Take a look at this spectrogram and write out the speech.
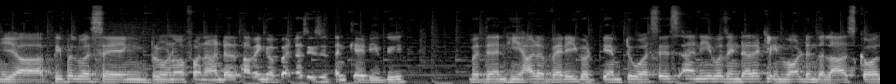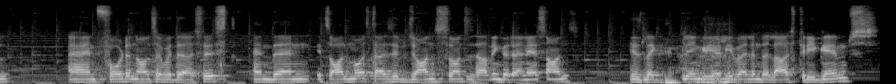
Yeah, people were saying Bruno Fernandes having a better season than KDB, but then he had a very good game, two assists, and he was indirectly involved in the last goal. And Foden also with the assist. And then it's almost as if John Stones is having a renaissance. He's like playing really well in the last three games.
